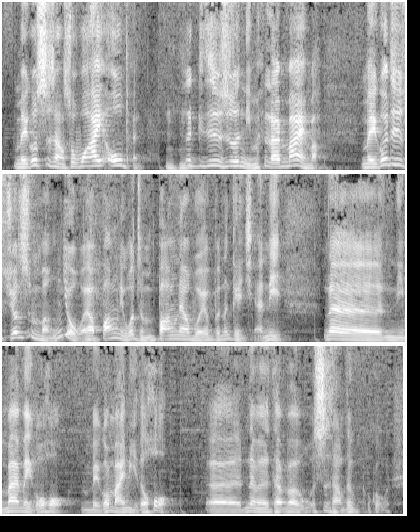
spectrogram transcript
美国市场是 wide open，那嗯就是说你们来卖嘛，美国就觉得是盟友，我要帮你，我怎么帮呢？我又不能给钱你，那你卖美国货，美国买你的货，呃，那么他把市场都，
